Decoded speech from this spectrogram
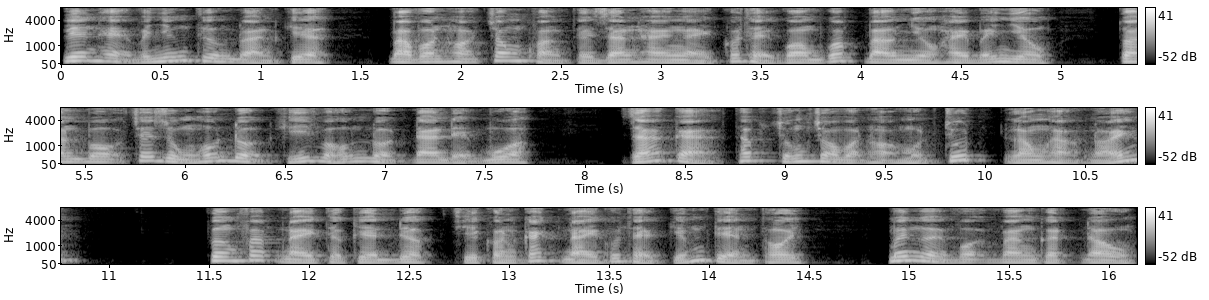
Liên hệ với những thương đoàn kia, bảo bọn họ trong khoảng thời gian hai ngày có thể gom góp bao nhiêu hay bấy nhiêu. Toàn bộ sẽ dùng hỗn độn khí và hỗn độn đan để mua. Giá cả thấp xuống cho bọn họ một chút, Long Hạo nói. Phương pháp này thực hiện được, chỉ còn cách này có thể kiếm tiền thôi. Mấy người vội vàng gật đầu.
